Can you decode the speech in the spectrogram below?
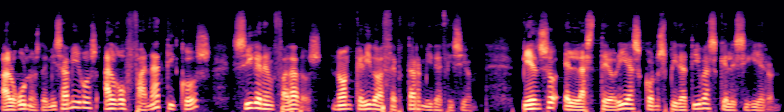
Algunos de mis amigos, algo fanáticos, siguen enfadados, no han querido aceptar mi decisión. Pienso en las teorías conspirativas que le siguieron.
